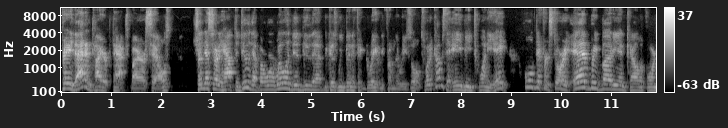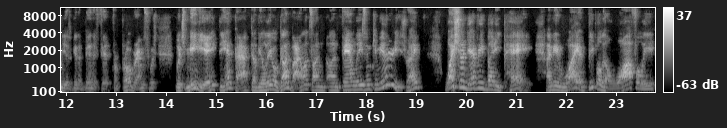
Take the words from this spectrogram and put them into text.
pay that entire tax by ourselves. Shouldn't necessarily have to do that, but we're willing to do that because we benefit greatly from the results. When it comes to AB 28, whole different story. Everybody in California is going to benefit from programs which which mediate the impact of illegal gun violence on on families and communities, right? Why shouldn't everybody pay? I mean, why are people that lawfully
